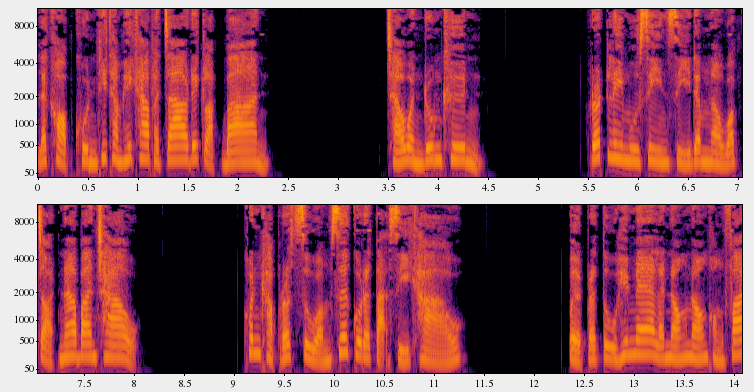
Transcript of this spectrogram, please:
และขอบคุณที่ทำให้ข้าพเจ้าได้กลับบ้าน เช้าวันรุ่งขึ้น รถลีมูซีนสีดำเงาวับจอดหน้าบ้านเช่า คนขับรถสวมเสื้อกุรตะสีขาว เปิดประตูให้แม่และน้องๆของฝ้า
